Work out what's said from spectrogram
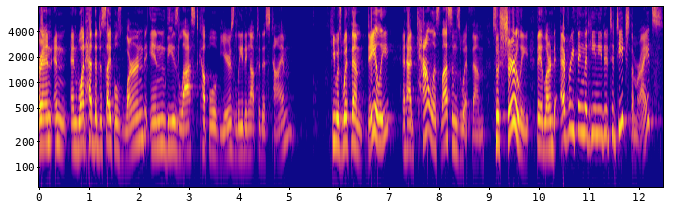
and, and, and what had the disciples learned in these last couple of years leading up to this time? He was with them daily, and had countless lessons with them, so surely they learned everything that he needed to teach them, right?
